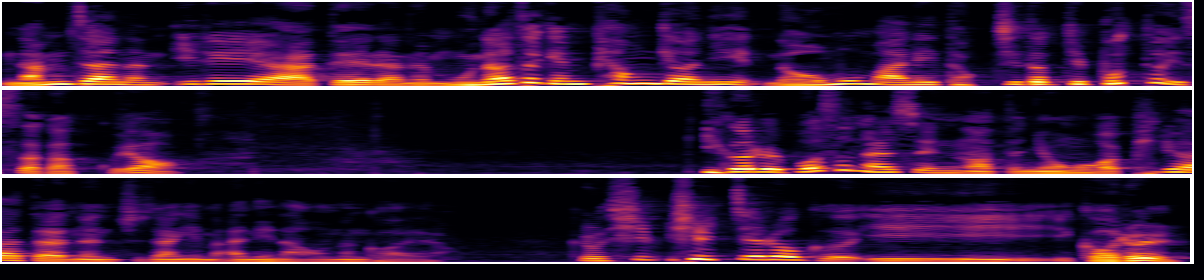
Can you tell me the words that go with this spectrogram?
남자는 이래야 돼라는 문화적인 편견이 너무 많이 덕지덕지 붙어 있어 갖고요. 이거를 벗어날 수 있는 어떤 용어가 필요하다는 주장이 많이 나오는 거예요. 그리고 시, 실제로 그 이거를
